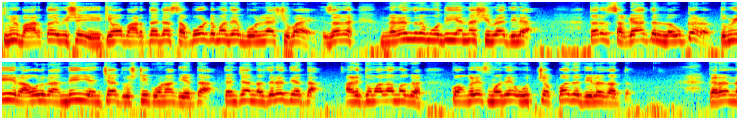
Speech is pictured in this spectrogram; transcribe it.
तुम्ही भारताविषयी किंवा भारताच्या सपोर्टमध्ये बोलण्याशिवाय जर नरेंद्र मोदी यांना शिव्या दिल्या तर सगळ्यात लवकर तुम्ही राहुल गांधी यांच्या दृष्टिकोनात येता त्यांच्या नजरेत येता आणि तुम्हाला मग काँग्रेसमध्ये उच्च पद दिलं जातं. कारण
